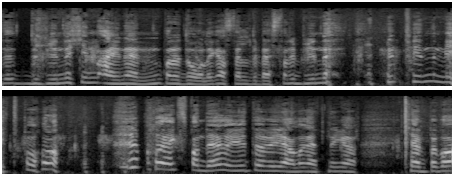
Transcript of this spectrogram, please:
du, du begynner ikke i den ene enden på det dårligste eller det beste. Du begynner, du begynner midt på og ekspanderer utover i alle retninger. Kjempebra.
